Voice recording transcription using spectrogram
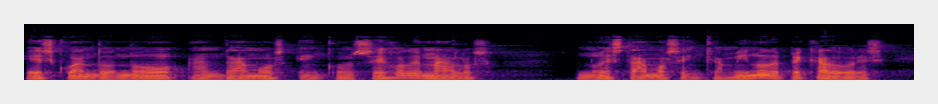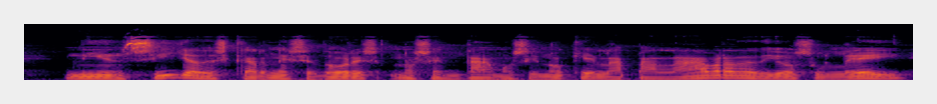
es cuando no andamos en consejo de malos, no estamos en camino de pecadores, ni en silla de escarnecedores nos sentamos, sino que la palabra de Dios, su ley,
